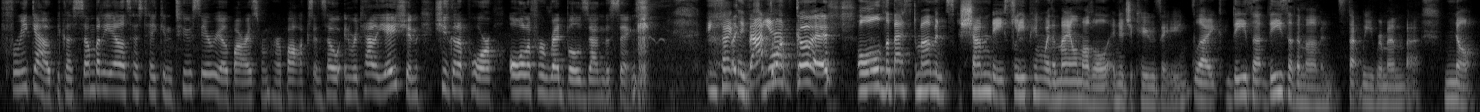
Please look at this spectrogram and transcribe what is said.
freak out because somebody else has taken two cereal bars from her box, and so in retaliation, she's gonna pour all of her Red Bulls down the sink. Exactly. like that's yeah. what's good. all the best moments shandi sleeping with a male model in a jacuzzi like these are these are the moments that we remember not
